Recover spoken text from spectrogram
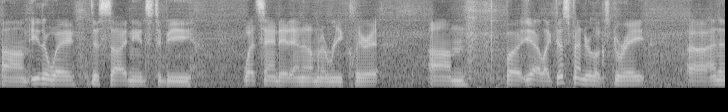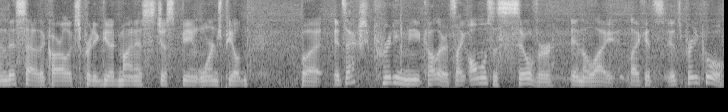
Um, either way, this side needs to be wet sanded and then I'm gonna re-clear it. Um, but yeah, like this fender looks great. Uh, and then this side of the car looks pretty good, minus just being orange peeled. But it's actually pretty neat color. It's like almost a silver in the light. Like it's it's pretty cool.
